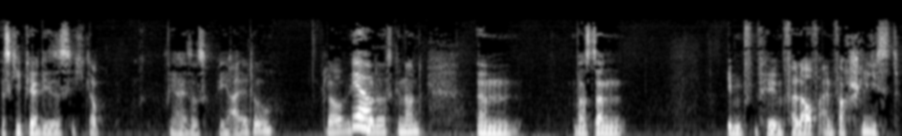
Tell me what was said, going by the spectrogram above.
es gibt ja dieses, ich glaube, wie heißt das, Rialto, glaube ich, Ja. wurde das genannt, ähm, was dann im Filmverlauf einfach schließt.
